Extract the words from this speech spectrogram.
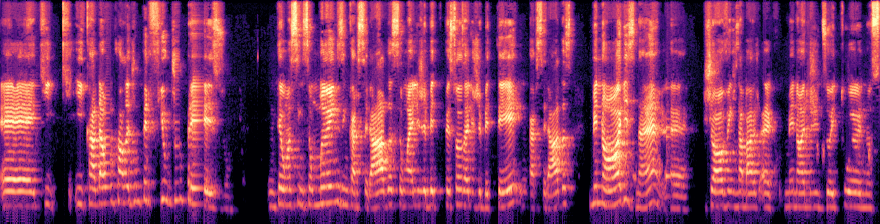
é, que, que, e cada um fala de um perfil de um preso. Então, assim, são mães encarceradas, são LGBT, pessoas LGBT encarceradas, menores, né? É, jovens é, menores de 18 anos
